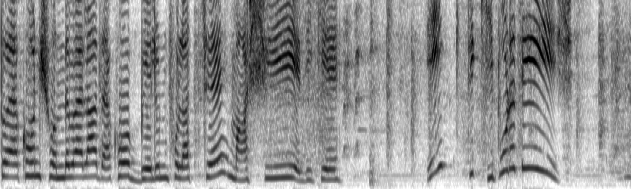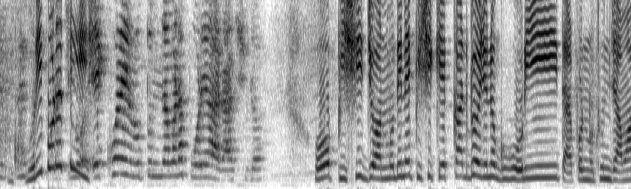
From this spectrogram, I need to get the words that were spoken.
তো এখন সন্ধেবেলা দেখো বেলুন ফোলাচ্ছে মাসি এদিকে। এই তুই কি পড়েছিস? ঘড়ি পড়েছিস? এক্ষুনি নতুন জামাটা পরে আর আসলো। ও পিসির জন্মদিনে পিসি কেক কাটবে ওই জন্য ঘড়ি তারপর নতুন জামা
